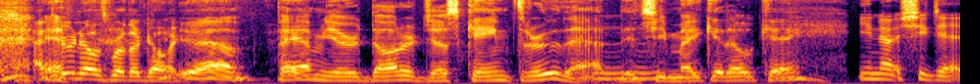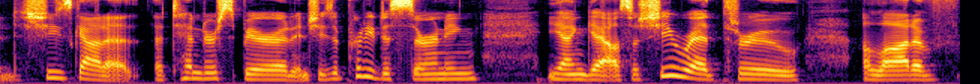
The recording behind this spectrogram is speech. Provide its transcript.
and, who knows where they're going. Yeah. Pam, your daughter just came through that. Mm-hmm. Did she make it okay? You know, she did. She's got a, a tender spirit and she's a pretty discerning young gal. So she read through a lot of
